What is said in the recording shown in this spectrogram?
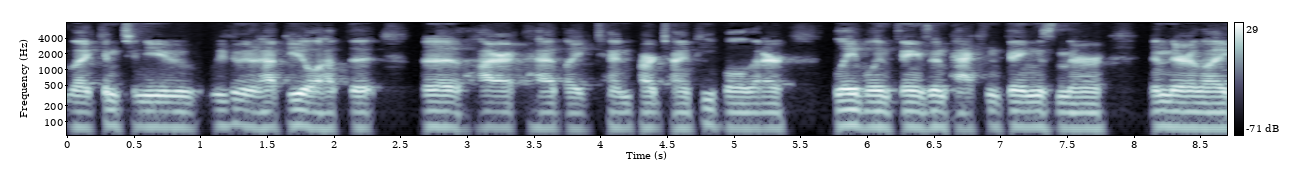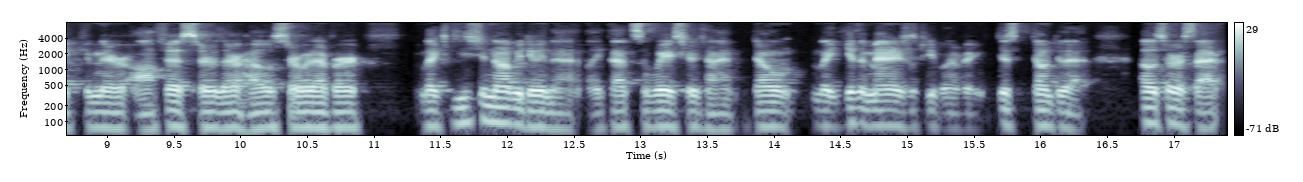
like continue. We've even had people have the the hire had like ten part time people that are labeling things and packing things in their in their like in their office or their house or whatever. Like you should not be doing that. Like that's a waste of your time. Don't like give manage those people and everything. Just don't do that. Outsource that.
